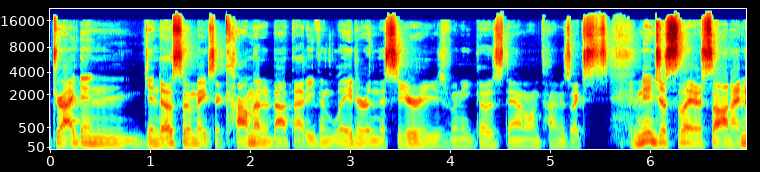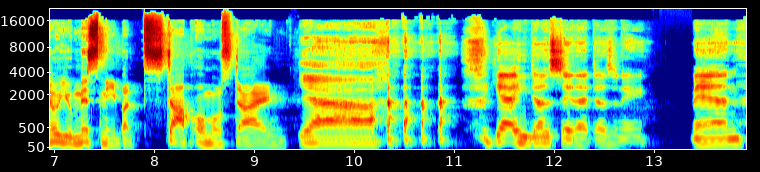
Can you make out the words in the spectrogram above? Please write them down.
Dragon Gendoso makes a comment about that even later in the series when he goes down one time. He's like, "Ninja Slayer son, I know you miss me, but stop almost dying." Yeah, yeah, he does say that, doesn't he? Man,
